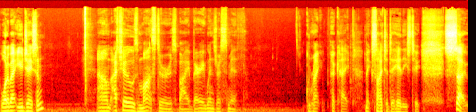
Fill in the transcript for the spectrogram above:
What about you, Jason? Um, I chose Monsters by Barry Windsor Smith. Great. Okay. I'm excited to hear these two. So,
